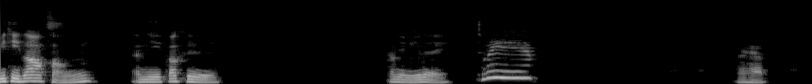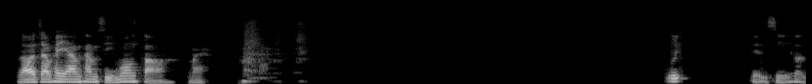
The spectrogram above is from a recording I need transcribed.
วิธีลอกของ อันนี้ก็คือทำอย่างนี้เลยสวีปนะครับ เราจะพยายามทำสีม่วงต่อมาอุ๊ยเปลี่ยนสีก่อน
